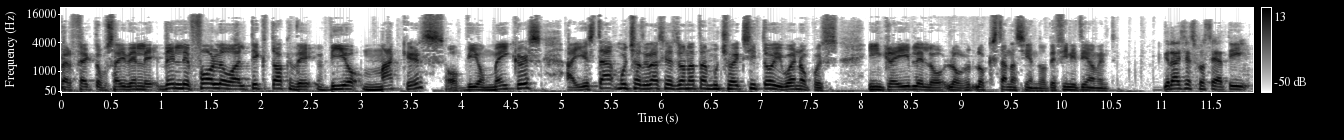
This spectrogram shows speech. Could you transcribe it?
Perfecto, pues ahí denle, denle follow al TikTok de Biomakers o Biomakers. Ahí está. Muchas gracias, Jonathan. Mucho éxito y bueno, pues increíble lo, lo que están haciendo, definitivamente. Gracias, José, a ti.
